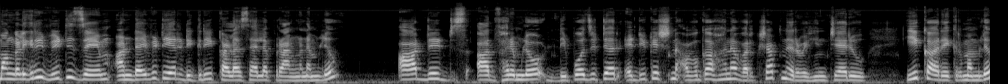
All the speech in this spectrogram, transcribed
మంగళగిరి విటిజేఎం అండ్ డైవిటియర్ డిగ్రీ కళాశాల ప్రాంగణంలో ఆర్డిడ్స్ ఆధ్వర్యంలో డిపాజిటర్ ఎడ్యుకేషన్ అవగాహన వర్క్షాప్ నిర్వహించారు. ఈ కార్యక్రమంలో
